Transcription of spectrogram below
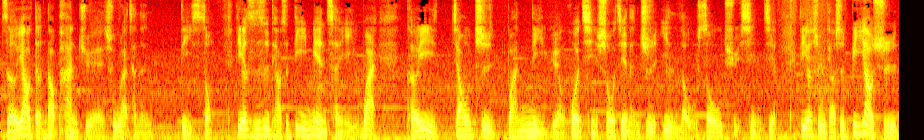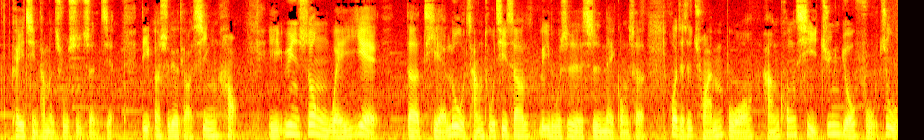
则要等到判决出来才能。递送第二十四条是地面层以外可以交至管理员或请收件人至一楼收取信件。第二十五条是必要时可以请他们出示证件。第二十六条星号以运送为业的铁路长途汽车，例如是室内公车或者是船舶、航空器，均有辅助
